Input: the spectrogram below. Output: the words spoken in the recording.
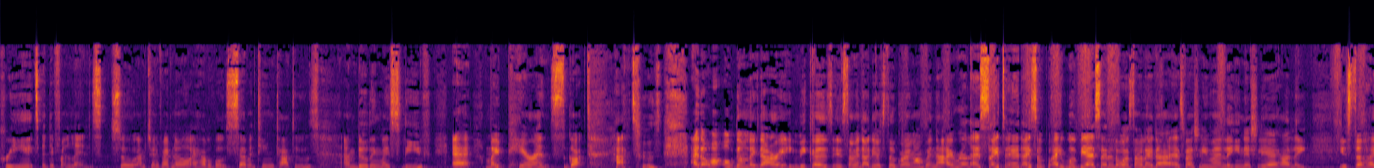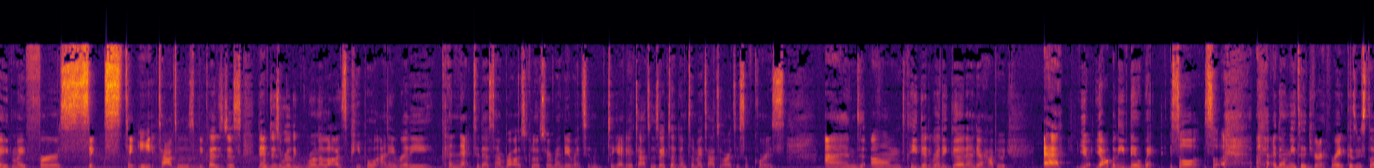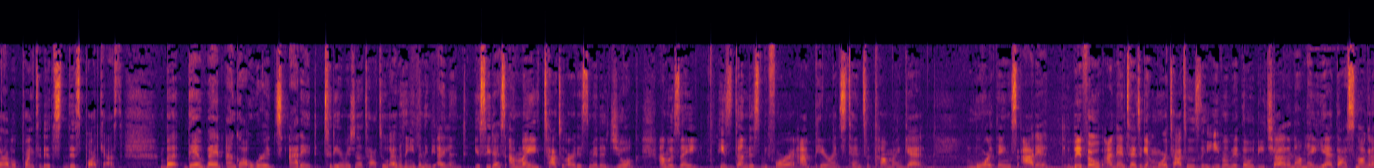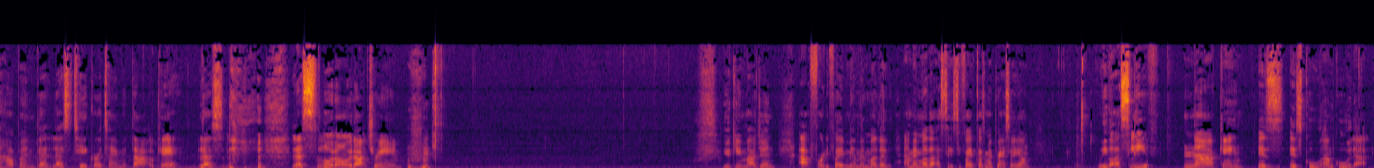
create a different lens. So I'm 25 now. I have about 17 tattoos. I'm building my sleeve. Eh, my parents got tattoos. I don't want to out them like that, right? Because it's something that they're still growing on. But now I real excited. I sup- I would be excited about something like that, especially when like initially I had like used to hide my first six to eight tattoos because just they've just really grown a lot as people and it really connected us and brought us closer when they went to, to get their tattoos. I took them to my tattoo artist, of course, and um, he did really good and they're happy with eh, y- y'all believe they went. So, so I don't mean to drift, right? Because we still have a point to this this podcast. But they went and got words added to the original tattoo. I wasn't even in the island. You see this? And my tattoo artist made a joke and was like, he's done this before, and parents tend to come and get more things added without and then tend to get more tattoos they even without each other and i'm like yeah that's not gonna happen Let, let's take our time with that okay let's let's slow down with that train You can imagine at 45, me and my mother, and my mother at 65, because my parents are young. We got a sleeve? Nah, King. Is is cool. I'm cool with that.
